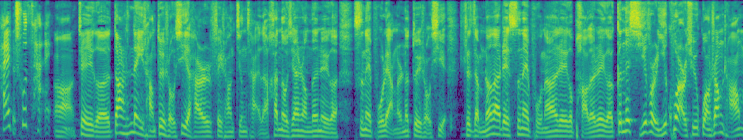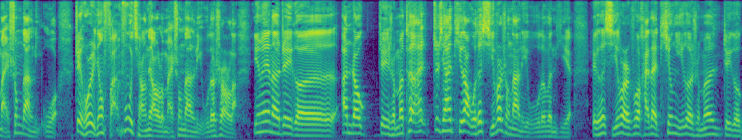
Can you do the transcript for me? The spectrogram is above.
还出彩，啊，这个当时那一场对手戏还是非常精彩的。憨豆先生跟这个斯内普两个人的对手戏是怎么着呢？这斯内普呢，这个跑到这个跟他媳妇儿一块儿去逛商场买圣诞礼物，这会儿已经反复强调了买圣诞礼物的事儿了。因为呢，这个按照这什么，他还之前还提到过他媳妇儿圣诞礼物的问题。这个他媳妇儿说还在听一个什么这个。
